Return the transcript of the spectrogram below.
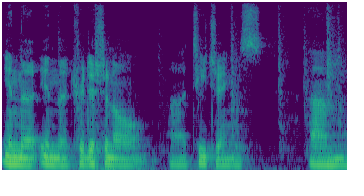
in the in the traditional uh, teachings. Um,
